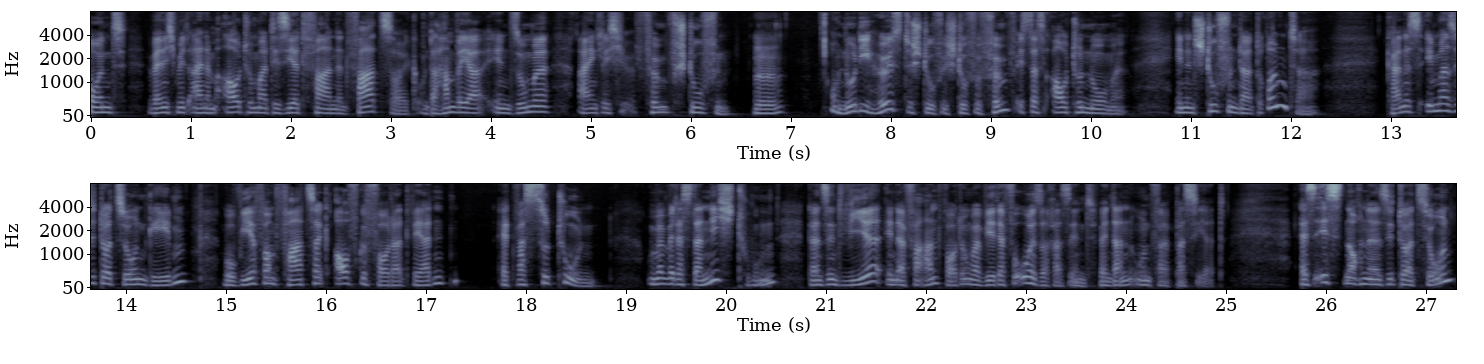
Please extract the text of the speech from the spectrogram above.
Und wenn ich mit einem automatisiert fahrenden Fahrzeug, und da haben wir ja in Summe eigentlich fünf Stufen, mhm. und nur die höchste Stufe, Stufe 5, ist das Autonome. In den Stufen darunter kann es immer Situationen geben, wo wir vom Fahrzeug aufgefordert werden, etwas zu tun. Und wenn wir das dann nicht tun, dann sind wir in der Verantwortung, weil wir der Verursacher sind, wenn dann ein Unfall passiert. Es ist noch eine Situation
